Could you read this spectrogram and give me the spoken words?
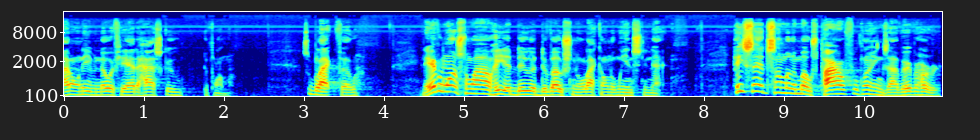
I don't even know if he had a high school diploma. It's a black fellow. And every once in a while, he'd do a devotional like on a Wednesday night. He said some of the most powerful things I've ever heard.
